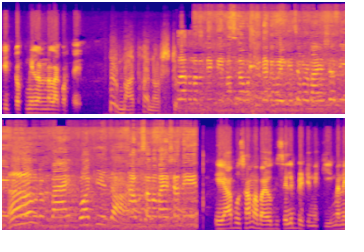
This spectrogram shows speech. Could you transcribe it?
টিকটক মিলন মেলা করতে। তোরা হয়ে গেছে আমার ভাইয়ের সাথে। হ্যাঁ? কোনো ভাই। বকিটা। আবু সামা ভাইয়ের সাথে। এই আবু সামা ভাইও কি সেলিব্রিটি নাকি? মানে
